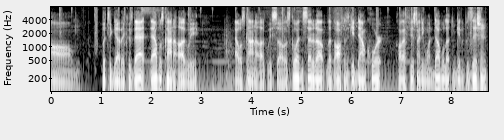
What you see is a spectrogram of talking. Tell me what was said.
um, put together because that, that was kind of ugly. That was kind of ugly. So let's go ahead and set it up. Let the offense get down court. Call that fist 91 double. Let them get in position.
